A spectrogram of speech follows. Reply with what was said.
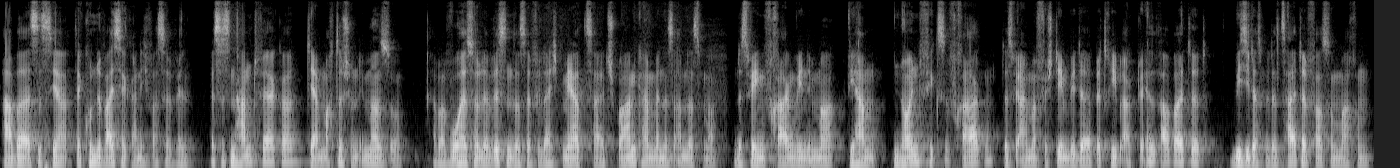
Aber es ist ja, der Kunde weiß ja gar nicht, was er will. Es ist ein Handwerker, der macht das schon immer so. Aber woher soll er wissen, dass er vielleicht mehr Zeit sparen kann, wenn er es anders macht? Und deswegen fragen wir ihn immer, wir haben neun fixe Fragen, dass wir einmal verstehen, wie der Betrieb aktuell arbeitet, wie sie das mit der Zeiterfassung machen,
